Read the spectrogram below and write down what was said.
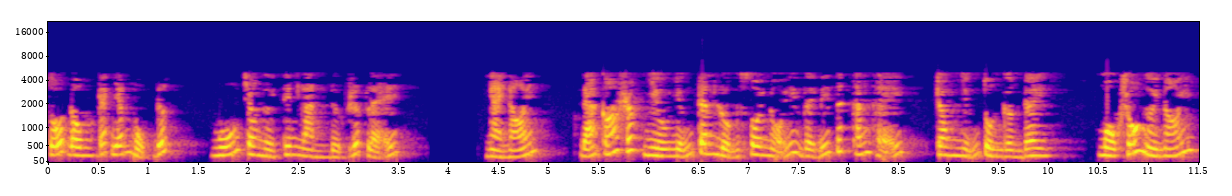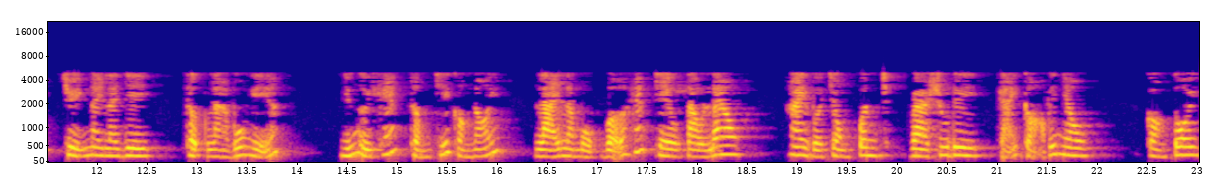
số đông các giám mục Đức muốn cho người tin lành được rước lễ. Ngài nói, đã có rất nhiều những tranh luận sôi nổi về bí tích thánh thể trong những tuần gần đây. Một số người nói chuyện này là gì, thật là vô nghĩa. Những người khác thậm chí còn nói lại là một vở hát chèo tào lao, hai vợ chồng Punch và Judy cãi cọ với nhau. Còn tôi,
